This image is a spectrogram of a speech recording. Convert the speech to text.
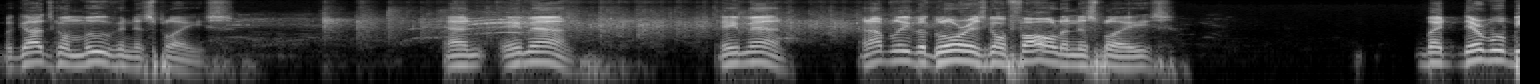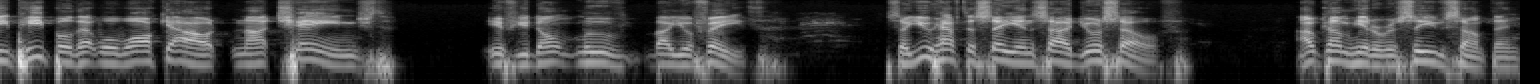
but God's going to move in this place. And amen. Amen. And I believe the glory is going to fall in this place. But there will be people that will walk out not changed if you don't move by your faith. So you have to say inside yourself, I've come here to receive something,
